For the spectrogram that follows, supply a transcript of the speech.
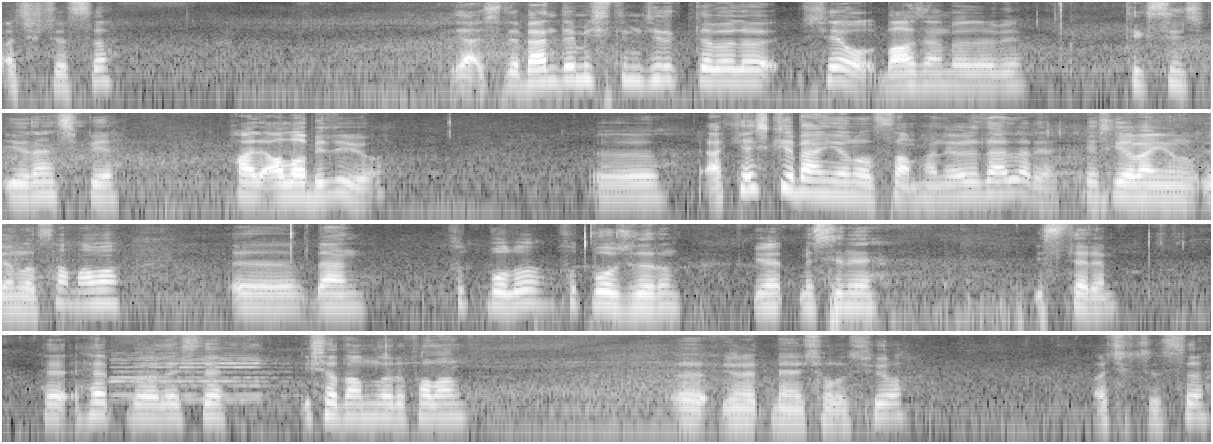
açıkçası. Ya işte ben demiştimcilik de böyle şey ol, bazen böyle bir tiksinç, iğrenç bir hal alabiliyor. Ee, ya keşke ben yanılsam hani öyle derler ya keşke ben yanıl- yanılsam ama e, ben futbolu futbolcuların yönetmesini isterim. He- hep böyle işte iş adamları falan e, yönetmeye çalışıyor açıkçası.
